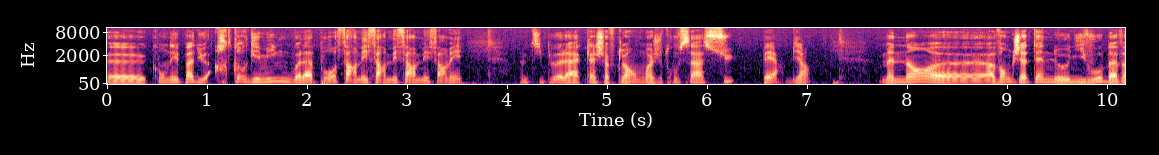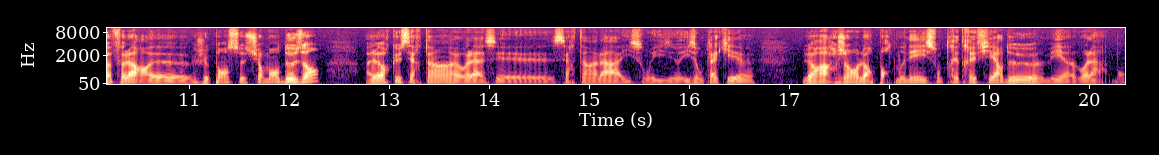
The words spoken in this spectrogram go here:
euh, qu'on n'ait pas du hardcore gaming, voilà, pour farmer, farmer, farmer, farmer. Un petit peu à la Clash of Clans, moi je trouve ça super bien. Maintenant, euh, avant que j'atteigne le haut niveau, bah va falloir, je pense, sûrement deux ans. Alors que certains, voilà, certains là, ils sont, ils, ont claqué leur argent, leur porte-monnaie, ils sont très très fiers d'eux. Mais euh, voilà, bon,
